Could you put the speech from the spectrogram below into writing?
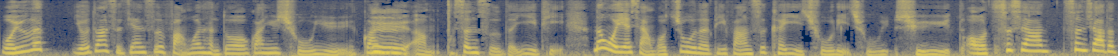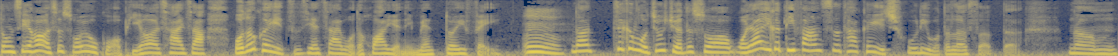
我有一个有一段时间是访问很多关于厨余、关于嗯生死的议题。那我也想，我住的地方是可以处理厨厨余的。我吃下剩下的东西，或者是所有果皮或者菜渣，我都可以直接在我的花园里面堆肥。嗯，那这个我就觉得说，我要一个地方是它可以处理我的垃圾的。那嗯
